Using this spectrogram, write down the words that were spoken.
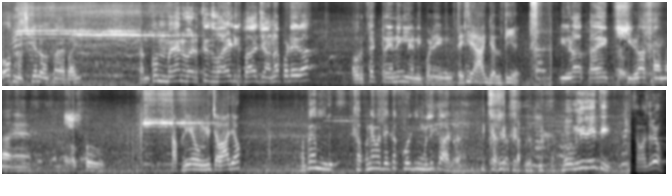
बहुत मुश्किल होता है भाई। हमको मैन वर्सेस वाइल्ड के पास जाना पड़ेगा और उससे ट्रेनिंग लेनी पड़ेगी। तो इससे आग जलती है। कीड़ा खाए कीड़ा खाना है। तो अपनी उंगली चबा जाओ। अबे हम सपने में देखा कोई की उंगली काट रहा है। वो उंगली नहीं थी। समझ रहे हो?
